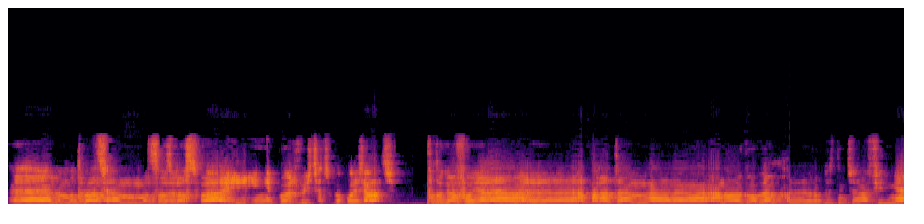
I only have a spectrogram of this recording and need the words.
e, no, motywacja mocno wzrosła i, i nie było już wyjścia, trzeba było działać. Fotografuję e, aparatem e, analogowym, robię zdjęcia na filmie.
